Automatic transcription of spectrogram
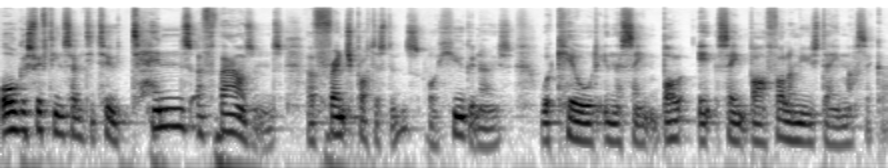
August 1572, tens of thousands of French Protestants or Huguenots were killed in the Saint, Saint Bartholomew's Day massacre.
